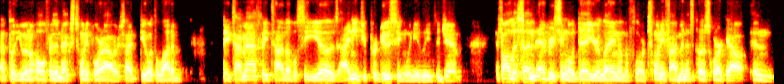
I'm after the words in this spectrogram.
I put you in a hole for the next 24 hours. I deal with a lot of big time athletes, high level CEOs, I need you producing when you leave the gym. If all of a sudden every single day you're laying on the floor 25 minutes post workout, and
